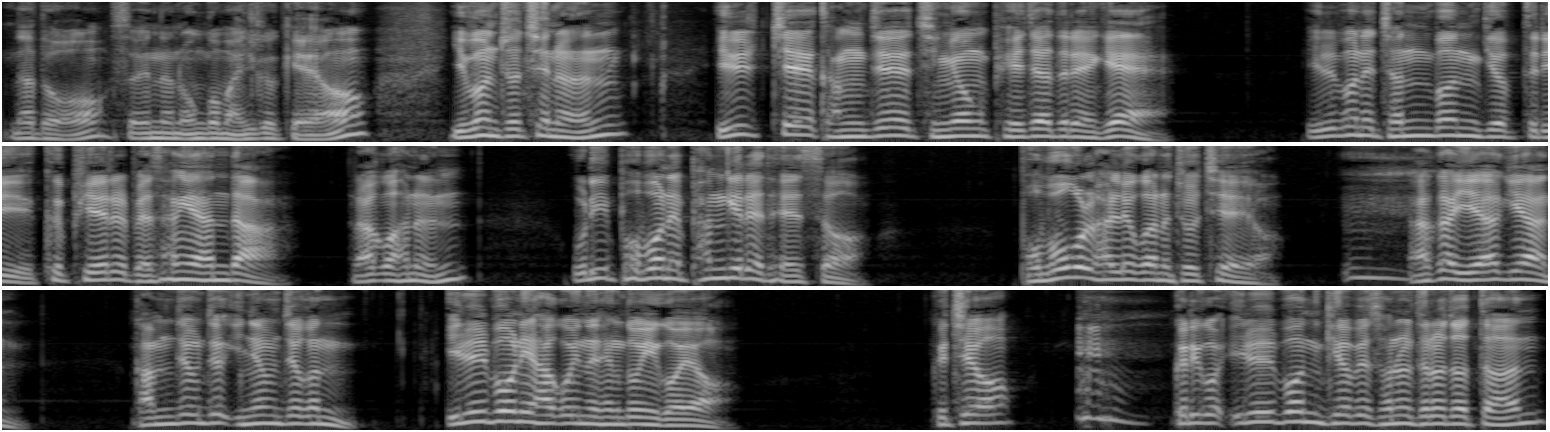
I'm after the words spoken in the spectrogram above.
나도 써 있는 원고만 읽을게요. 이번 조치는 일제 강제 징용 피해자들에게 일본의 전범 기업들이 그 피해를 배상해야 한다라고 하는 우리 법원의 판결에 대해서 보복을 하려고 하는 조치예요. 아까 이야기한 감정적 이념적은 일본이 하고 있는 행동이고요. 그렇죠? 그리고 일본 기업에 손을 들어줬던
